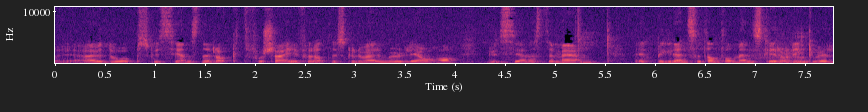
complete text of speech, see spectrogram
er jo dåpsgudstjenestene lagt for seg for at det skulle være mulig å ha gudstjeneste med Mm. et begrenset antall mennesker, og likevel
